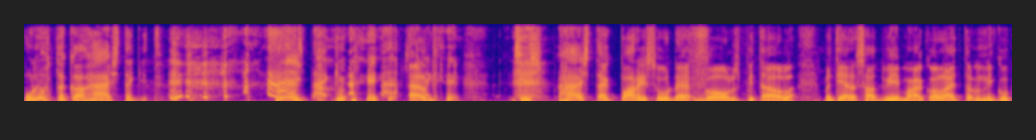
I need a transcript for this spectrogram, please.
unohtakaa hashtagit. Hashtag. Niin, älkää, siis hashtag parisuhde goals pitää olla. Mä tiedän, sä oot viime aikoina laittanut, niinku,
